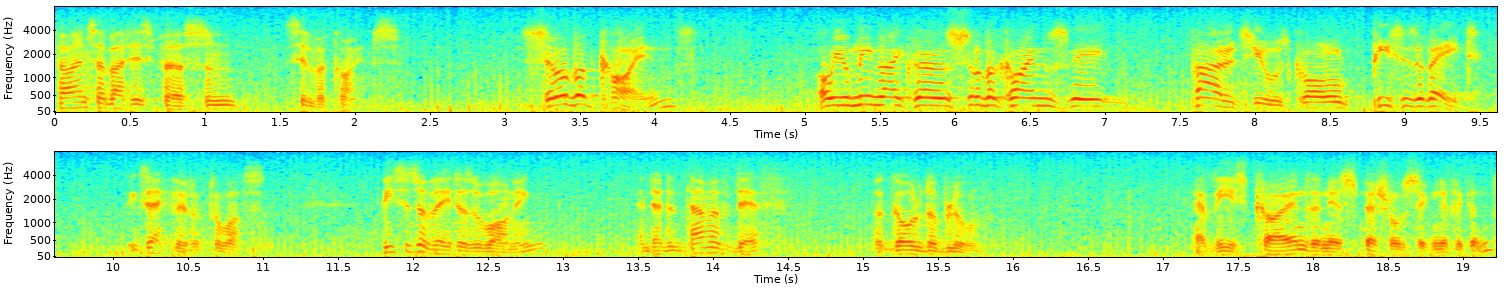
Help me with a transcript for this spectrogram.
finds about his person silver coins. Silver coins? Oh, you mean like those silver coins the pirates use called pieces of eight? Exactly, Dr. Watson. Pieces of eight as a warning, and at the time of death, a gold doubloon. Have these coins any special significance?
